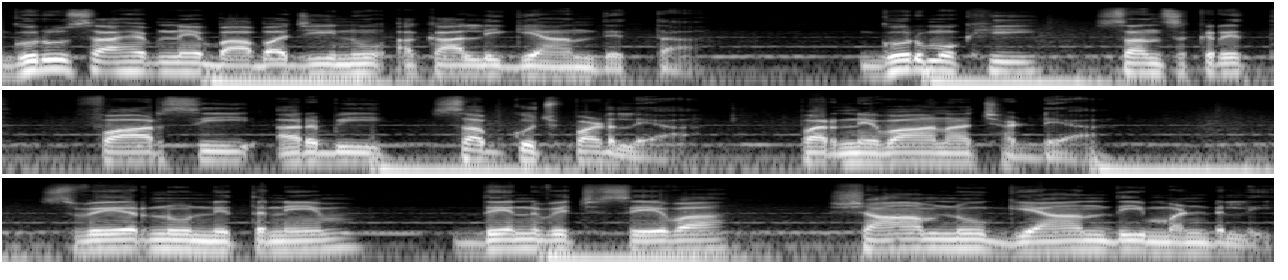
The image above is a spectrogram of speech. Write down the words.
ਗੁਰੂ ਸਾਹਿਬ ਨੇ ਬਾਬਾ ਜੀ ਨੂੰ ਅਕਾਲੀ ਗਿਆਨ ਦਿੱਤਾ। ਗੁਰਮੁਖੀ, ਸੰਸਕ੍ਰਿਤ, ਫਾਰਸੀ, ਅਰਬੀ ਸਭ ਕੁਝ ਪੜ੍ਹ ਲਿਆ, ਪਰ ਨਿਵਾਹ ਨਾ ਛੱਡਿਆ। ਸਵੇਰ ਨੂੰ ਨਿਤਨੇਮ, ਦਿਨ ਵਿੱਚ ਸੇਵਾ, ਸ਼ਾਮ ਨੂੰ ਗਿਆਨ ਦੀ ਮੰਡਲੀ।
